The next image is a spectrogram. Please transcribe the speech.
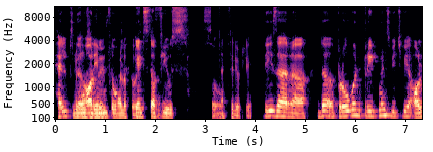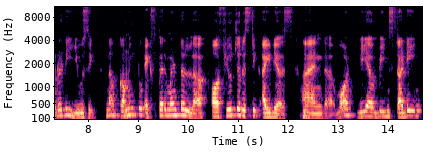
helps removes the organ to get suffuse. So absolutely, these are uh, the proven treatments which we are already using Now, coming to experimental uh, or futuristic ideas, Hmm. and uh, what we have been studying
